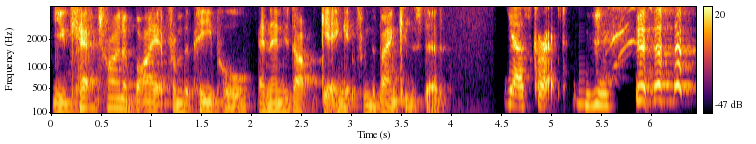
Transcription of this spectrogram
you kept trying to buy it from the people and ended up getting it from the bank instead. yes, correct. Mhm.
